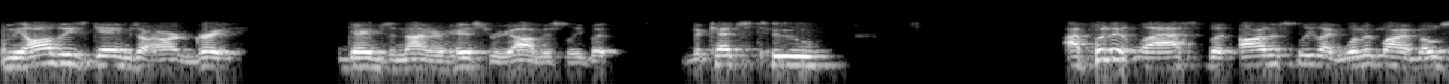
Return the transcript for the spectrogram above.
I mean, all these games are, are great games in Niner history, obviously, but the catch two, I put it last, but honestly, like one of my most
